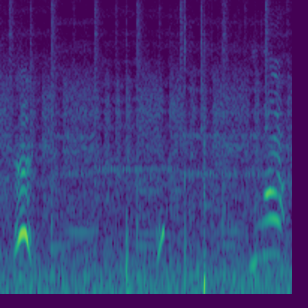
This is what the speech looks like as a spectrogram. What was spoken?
8本目えいうまっ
